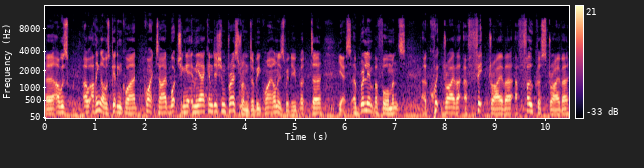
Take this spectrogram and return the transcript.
uh, I was. I think I was getting quite quite tired watching it in the air-conditioned press room. To be quite honest with you, but uh, yes, a brilliant performance, a quick driver, a fit driver, a focused driver.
